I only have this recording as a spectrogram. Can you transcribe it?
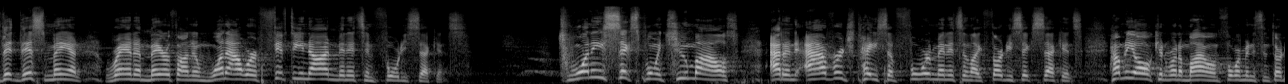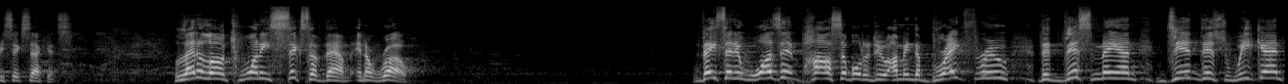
that this man ran a marathon in one hour, 59 minutes, and 40 seconds. 26.2 miles at an average pace of four minutes and like 36 seconds. How many y'all can run a mile in four minutes and 36 seconds? Let alone 26 of them in a row. They said it wasn't possible to do. I mean, the breakthrough that this man did this weekend,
